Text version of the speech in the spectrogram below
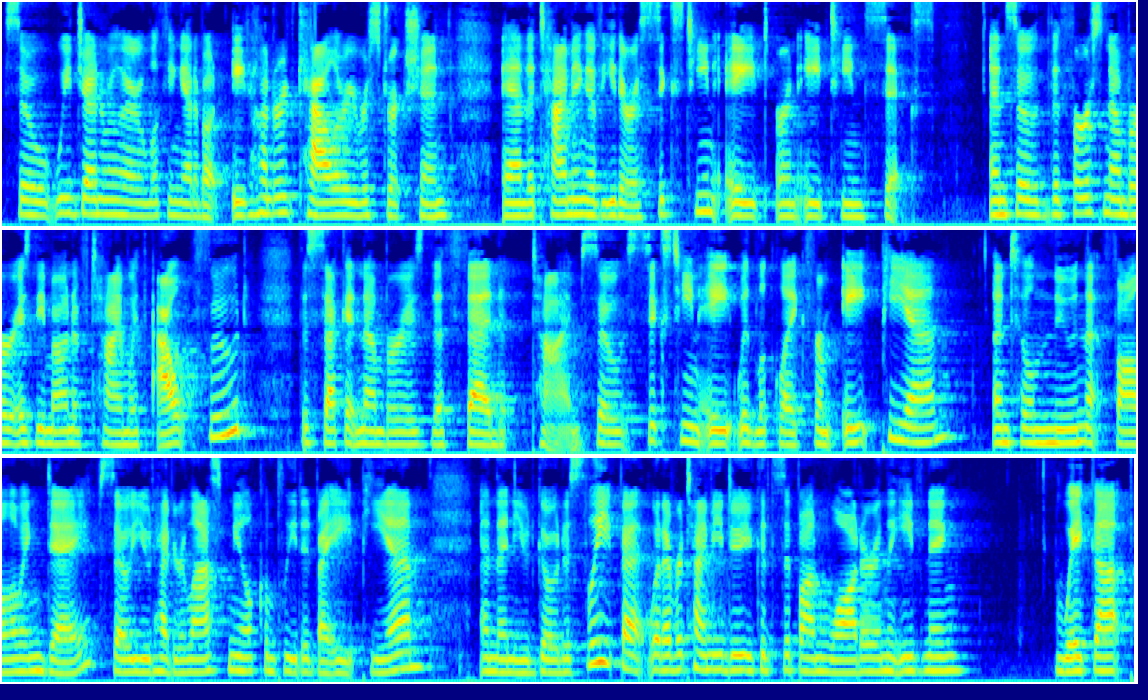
So we generally are looking at about 800 calorie restriction and the timing of either a 16.8 or an 18.6. And so the first number is the amount of time without food. The second number is the fed time. So 16:8 would look like from 8 p.m. until noon that following day. So you'd have your last meal completed by 8 p.m. and then you'd go to sleep at whatever time you do. You could sip on water in the evening wake up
